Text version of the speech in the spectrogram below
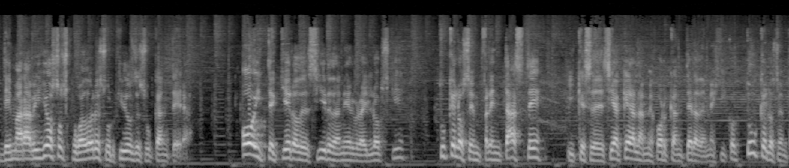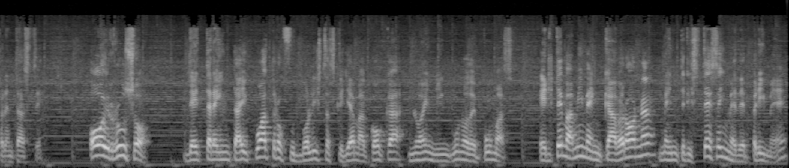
de maravillosos jugadores surgidos de su cantera. Hoy te quiero decir, Daniel Brailovsky, tú que los enfrentaste y que se decía que era la mejor cantera de México, tú que los enfrentaste. Hoy, Ruso, de 34 futbolistas que llama Coca, no hay ninguno de Pumas. El tema a mí me encabrona, me entristece y me deprime. ¿eh?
